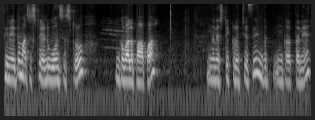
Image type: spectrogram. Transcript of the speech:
తినైతే మా సిస్టర్ అండి ఓన్ సిస్టరు. ఇంకా వాళ్ళ పాప. ఇంకా నెక్స్ట్ ఇక్కడ వచ్చేసి ఇంకా ఇంకా తనే.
